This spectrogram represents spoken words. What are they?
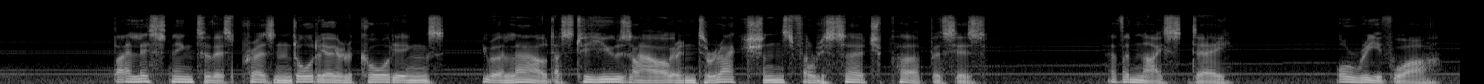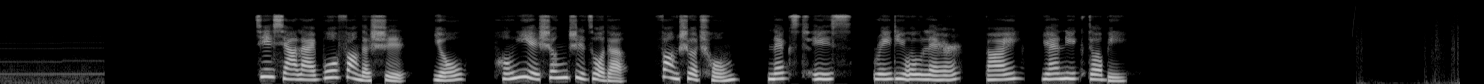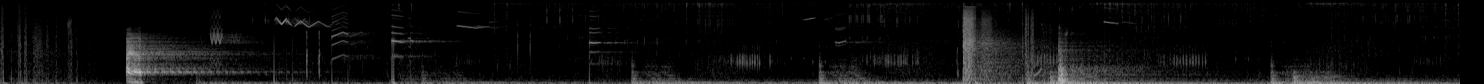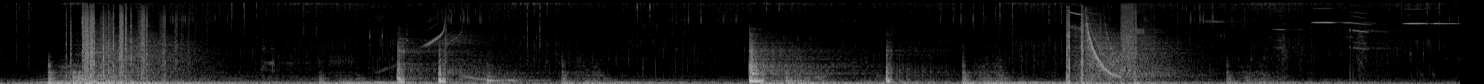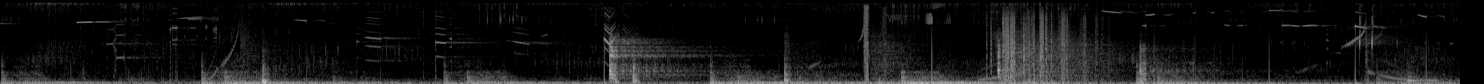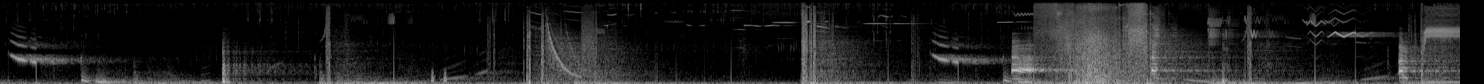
By listening to this present audio recordings, you allowed us to use our interactions for research purposes. Have a nice day. Au revoir. 接下来播放的是由澎叶生制作的《放射虫》。Next is Radiolaria by Yannick Dauby. Uh. Uh.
